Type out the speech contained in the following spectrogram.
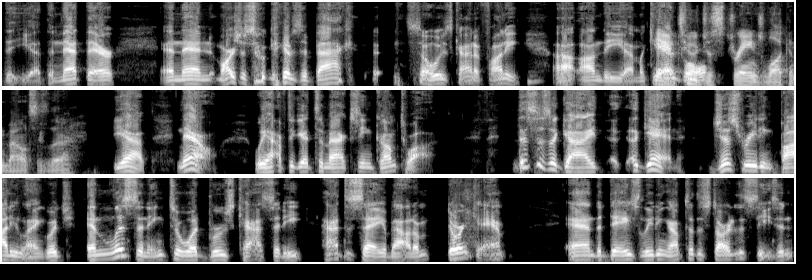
the uh, the net there, and then Marchessault gives it back. So it was kind of funny uh, on the uh, McCann Yeah, two just strange luck and bounces there. Yeah. Now we have to get to Maxime Comtois. This is a guy, again, just reading body language and listening to what Bruce Cassidy had to say about him during camp and the days leading up to the start of the season.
